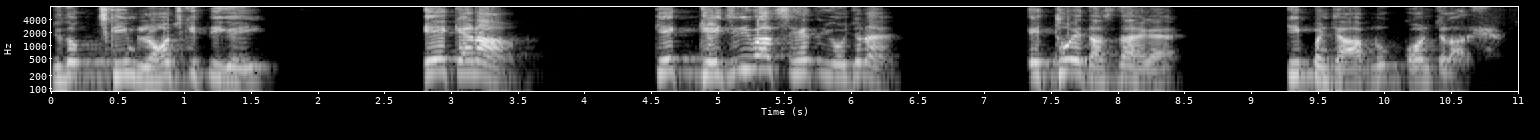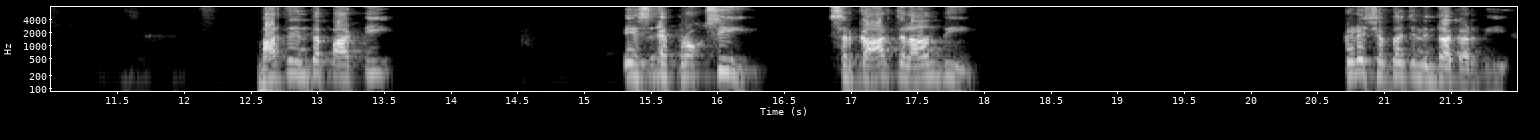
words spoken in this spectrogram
ਜਦੋਂ ਸਕੀਮ ਲਾਂਚ ਕੀਤੀ ਗਈ, ਇਹ ਕਹਿਣਾ ਕਿ ਕੇਜਰੀਵਾਲ ਸਿਹਤ ਯੋਜਨਾ ਇੱਥੋਂ ਇਹ ਦੱਸਦਾ ਹੈਗਾ ਕਿ ਪੰਜਾਬ ਨੂੰ ਕੌਣ ਚਲਾ ਰਿਹਾ ਹੈ। ਭਾਰਤੀ ਜਨਤਾ ਪਾਰਟੀ ਇਸ ਐਪਰੋਕਸੀ ਸਰਕਾਰ ਚਲਾਉਣ ਦੀ ਕਿਹੜੇ ਸ਼ਬਦਾਂ 'ਚ ਨਿੰਦਾ ਕਰਦੀ ਹੈ?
